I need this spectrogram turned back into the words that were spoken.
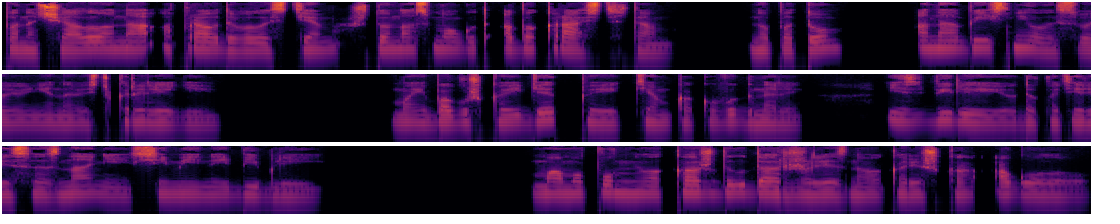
Поначалу она оправдывалась тем, что нас могут обокрасть там, но потом она объяснила свою ненависть к религии. Мои бабушка и дед перед тем, как выгнали, избили ее до потери сознания семейной Библией. Мама помнила каждый удар железного корешка о голову.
